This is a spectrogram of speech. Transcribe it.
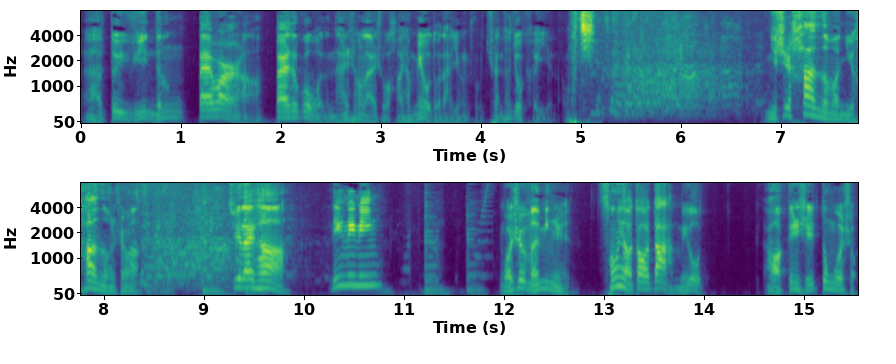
啊，对于能掰腕儿啊，掰得过我的男生来说，好像没有多大用处，拳头就可以了。我去，你是汉子吗？女汉子吗？是吗？继续来看啊，铃铃铃，我是文明人，从小到大没有啊跟谁动过手，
